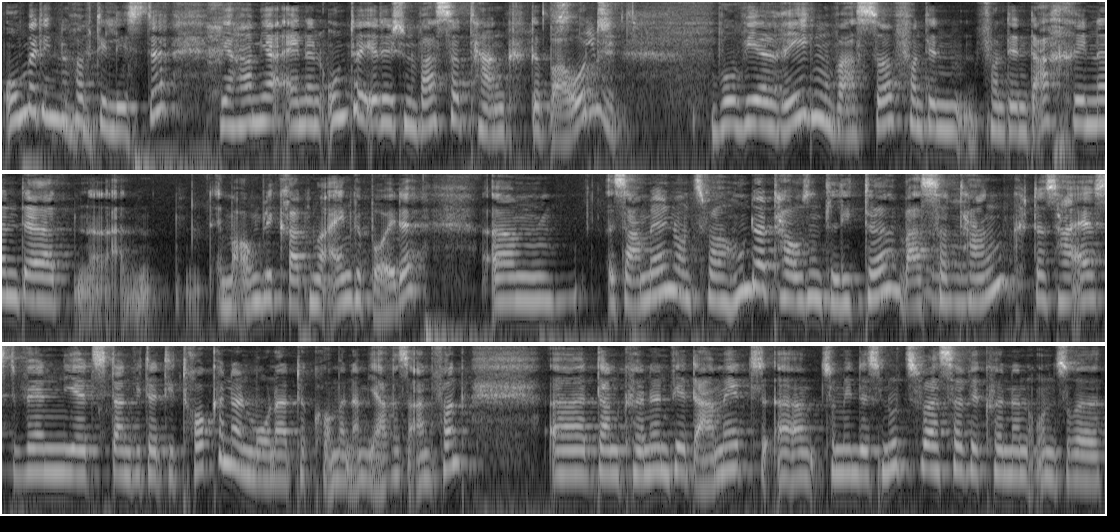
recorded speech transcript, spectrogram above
unbedingt noch auf die Liste. Wir haben ja einen unterirdischen Wassertank gebaut. Stimmt wo wir Regenwasser von den, von den Dachrinnen der im Augenblick gerade nur ein Gebäude, ähm, sammeln und zwar 100.000 Liter Wassertank. Das heißt, wenn jetzt dann wieder die trockenen Monate kommen am Jahresanfang, äh, dann können wir damit äh, zumindest Nutzwasser, wir können unsere,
